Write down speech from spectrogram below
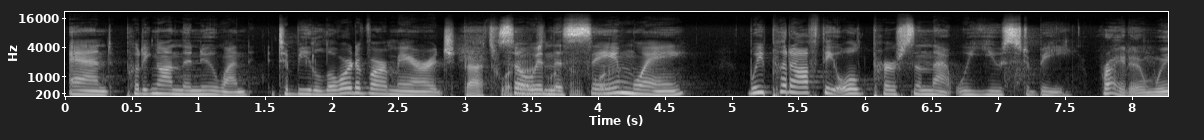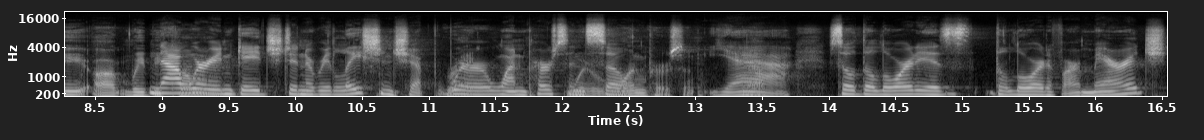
and putting on the new one to be Lord of our marriage. That's what I so in the looking for. same way, we put off the old person that we used to be. Right, and we uh, we become now we're engaged in a relationship. We're one person. we're so one person. yeah. So the Lord is the Lord of our marriage,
